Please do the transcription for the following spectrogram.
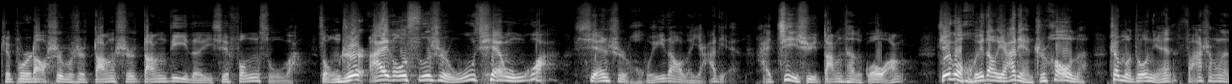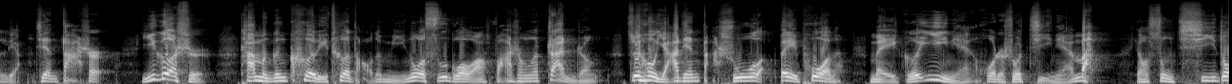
这不知道是不是当时当地的一些风俗吧。总之，埃勾斯是无牵无挂，先是回到了雅典，还继续当他的国王。结果回到雅典之后呢，这么多年发生了两件大事儿，一个是。他们跟克里特岛的米诺斯国王发生了战争，最后雅典打输了，被迫呢每隔一年或者说几年吧，要送七对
